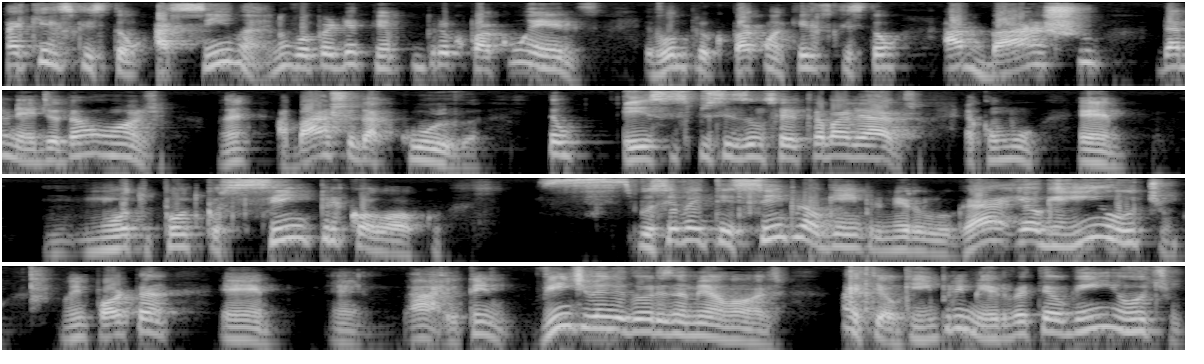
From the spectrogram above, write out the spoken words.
Aqueles que estão acima, eu não vou perder tempo em me preocupar com eles. Eu vou me preocupar com aqueles que estão abaixo da média da loja, né? abaixo da curva. Então, esses precisam ser trabalhados. É como é, um outro ponto que eu sempre coloco você vai ter sempre alguém em primeiro lugar e alguém em último. Não importa, é, é, ah, eu tenho 20 vendedores na minha loja. Vai ter alguém em primeiro, vai ter alguém em último.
